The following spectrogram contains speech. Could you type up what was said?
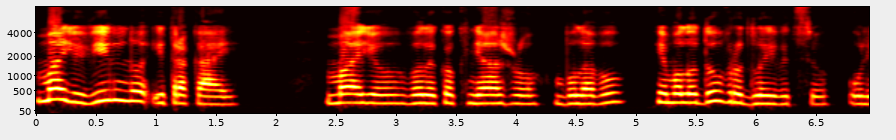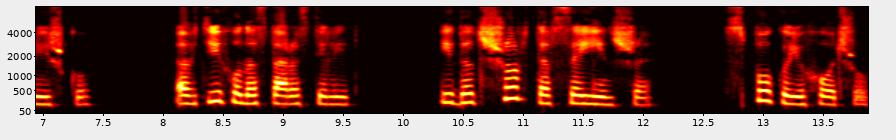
Маю вільно і тракай, маю великокняжу булаву і молоду вродливицю у ліжку, а втіху на старості літ. І до чорта все інше, спокою хочу.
